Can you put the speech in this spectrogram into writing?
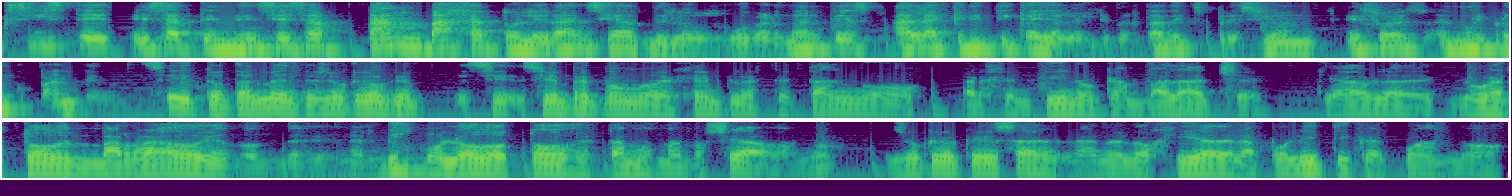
existe esa tendencia, esa tan baja tolerancia de los gobernantes a la crítica y a la libertad de expresión. Eso es, muy preocupante. Sí, totalmente. Yo creo que siempre pongo de ejemplo este tango argentino Cambalache, que habla de lugar todo embarrado y en donde en el mismo lodo todos estamos manoseados, ¿no? Yo creo que esa es la analogía de la política cuando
